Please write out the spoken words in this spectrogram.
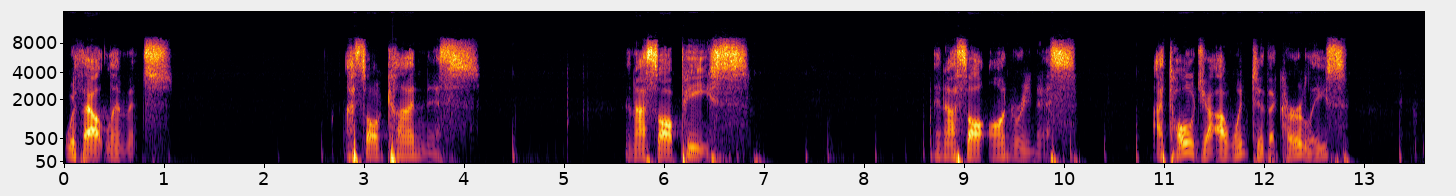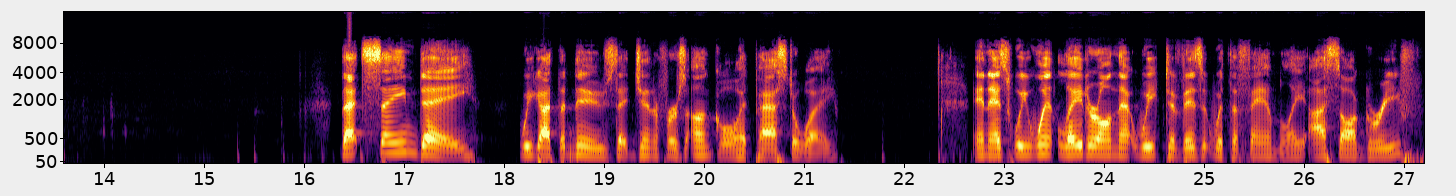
without limits. I saw kindness and I saw peace and I saw orneriness. I told you I went to the Curleys. That same day, we got the news that Jennifer's uncle had passed away. And as we went later on that week to visit with the family, I saw grief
